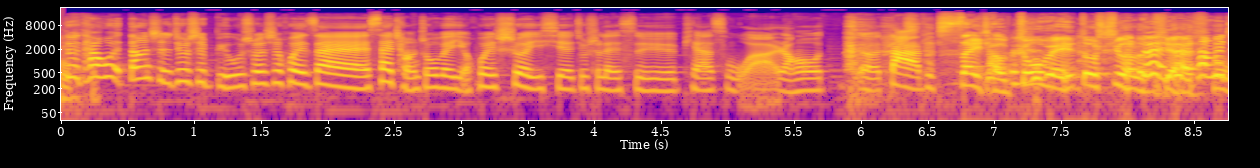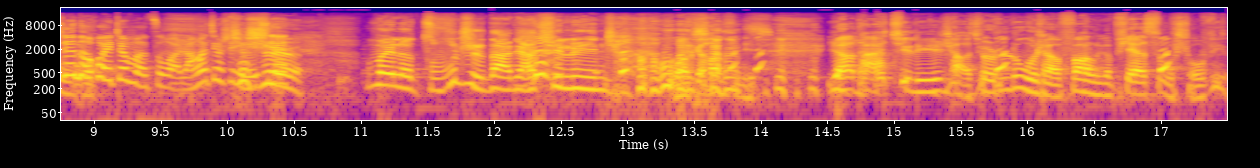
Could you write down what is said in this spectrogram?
对，他会当时就是，比如说是会在赛场周围也会设一些，就是类似于 PS 五啊，然后呃大，赛场周围都设了对 PS，对，他们真的会这么做，然后就是有一些是为了阻止大家去绿茵场。我告诉你，让大家去绿茵场，就是路上放了个 PS 五手柄，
